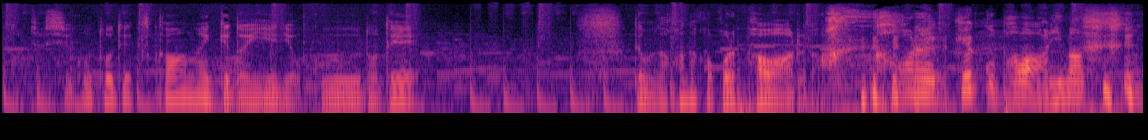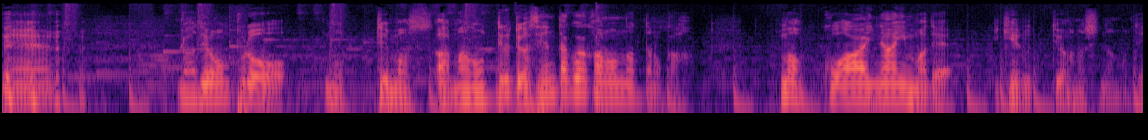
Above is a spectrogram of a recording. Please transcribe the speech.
そっか、じゃあ仕事で使わないけど家で置くので、でもなかなかこれパワーあるな。これ結構パワーありますよね。ラデオンプロ乗ってます。あ、まあ乗ってるというか選択が可能になったのか。まあ、Core i9 までいけるっていう話なので。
